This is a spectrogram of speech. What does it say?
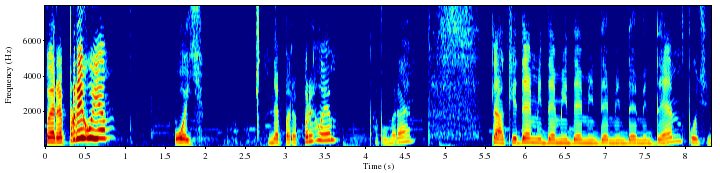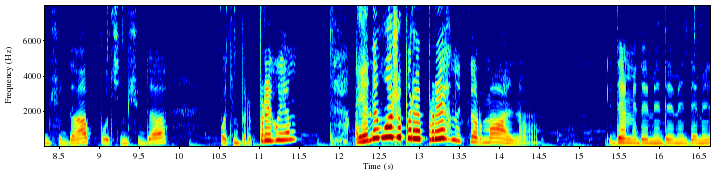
Перепригуємо. Ой. Не перепригуємо, а помираємо. Так, ідемо, ідемо, ідемо, ідемо, ідемо, ідемо. Потім сюди, потім сюди. Потім перепригуємо. А я не можу перепригнути нормально. Ідемо, ідемо, ідемо, ідемо.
